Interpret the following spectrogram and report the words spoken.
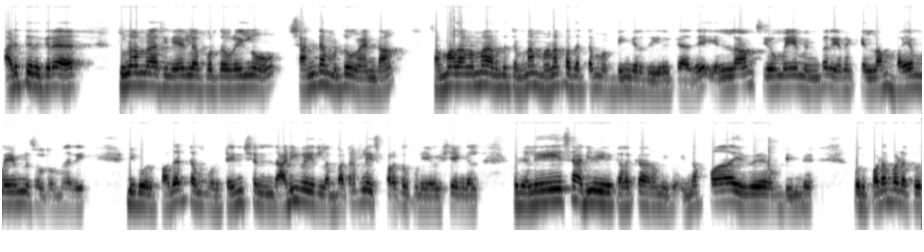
அடுத்து இருக்கிற துலாம் ராசி நேர்களை பொறுத்தவரையிலும் சண்டை மட்டும் வேண்டாம். சமாதானமாக இருந்துட்டோம்னா மனப்பதட்டம் அப்படிங்கிறது இருக்காது. எல்லாம் சிவமயம் என்பர் எனக்கு எல்லாம் பயமயம்னு சொல்கிற மாதிரி இன்னைக்கு ஒரு பதட்டம் ஒரு டென்ஷன் இந்த அடிவயிரில் பட்டர்ஃப்ளைஸ் பறக்கக்கூடிய விஷயங்கள் கொஞ்சம் லேசாக அடிவயிறு கலக்க ஆரம்பிக்கும். என்னப்பா இது அப்படின்னு ஒரு படபடப்பு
